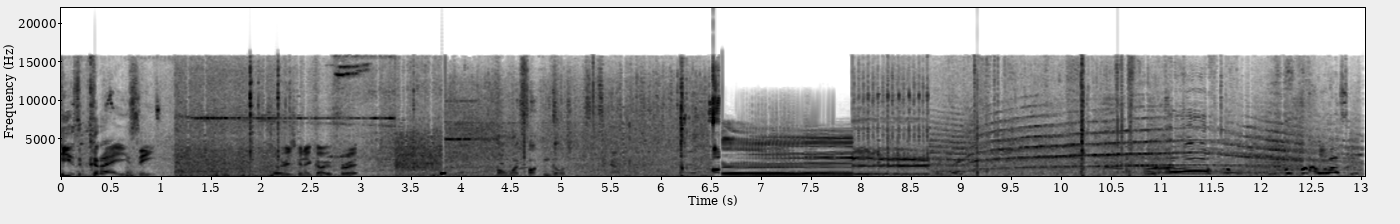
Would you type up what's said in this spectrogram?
He's crazy. So he's gonna go for it. Oh my fucking god. How was it?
